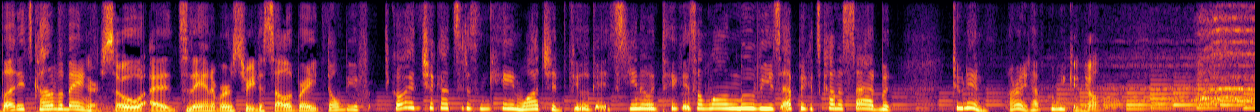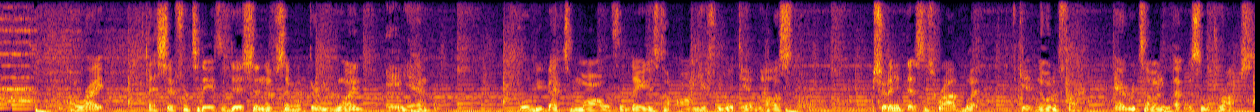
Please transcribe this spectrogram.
but it's kind of a banger. So uh, it's the anniversary to celebrate. Don't be afraid. Go ahead and check out Citizen Kane. Watch it. Feel good. It's, you know, it take, it's a long movie. It's epic. It's kind of sad, but tune in. All right. Have a good weekend, y'all. All right. That's it for today's edition of 731 a.m. We'll be back tomorrow with the latest to arm you for your daily hustle. Be sure to hit that subscribe button to get notified every time a new episode drops.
